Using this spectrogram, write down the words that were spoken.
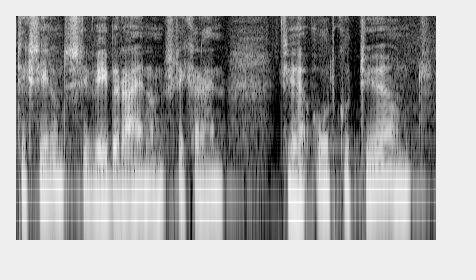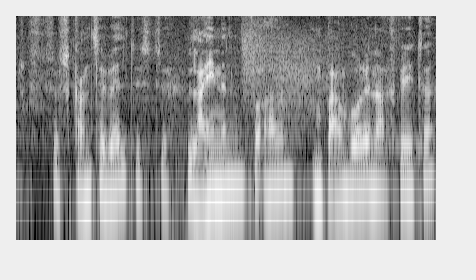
Textilindustrie, Webereien und Stickereien für Haute Couture und das ganze Welt ist äh, Leinen vor allem und Baumwolle nach später.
